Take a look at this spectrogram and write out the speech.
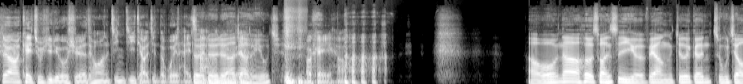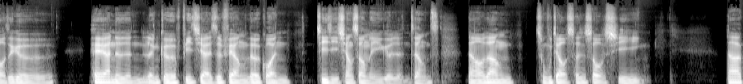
对啊，可以出去留学，通常经济条件都不会太差。对对对，他家很有钱。OK，好。好哦，那鹤川是一个非常，就是跟主角这个黑暗的人人格比起来，是非常乐观、积极向上的一个人，这样子，然后让主角深受吸引。那。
